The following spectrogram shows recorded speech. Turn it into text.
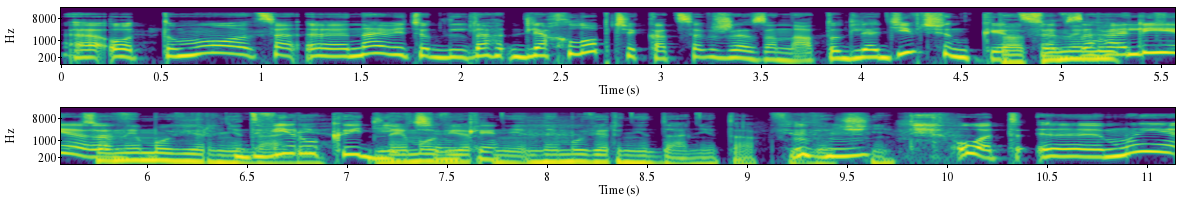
Добре. От тому це е, навіть для, для хлопчика це вже занадто. Для дівчинки Та, це, це взагалі це неймовірні дві дані. руки дівчинки. Неймовірні, неймовірні дані, так, фізичні. Угу. От ми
